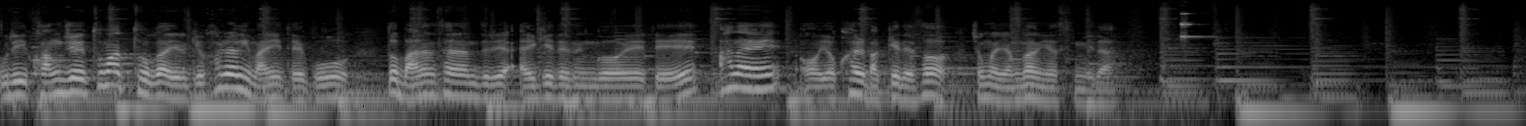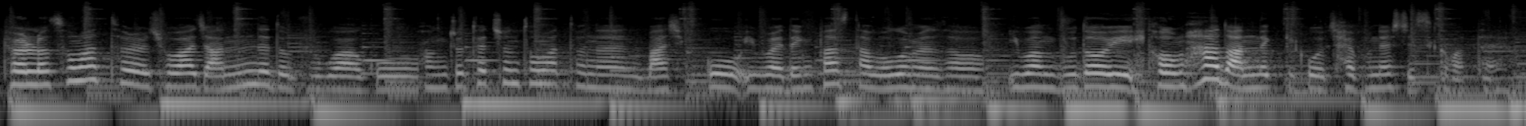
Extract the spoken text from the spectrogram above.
우리 광주의 토마토가 이렇게 활용이 많이 되고 또 많은 사람들이 알게 되는 거에 대해 하나의 어, 역할을 맡게 돼서 정말 영광이었습니다. 별로 토마토를 좋아하지 않는데도 불구하고 광주 태촌 토마토는 맛있고 이번에 냉파스타 먹으면서 이번 무더위 더움 하나도 안 느끼고 잘 보낼 수 있을 것 같아요.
